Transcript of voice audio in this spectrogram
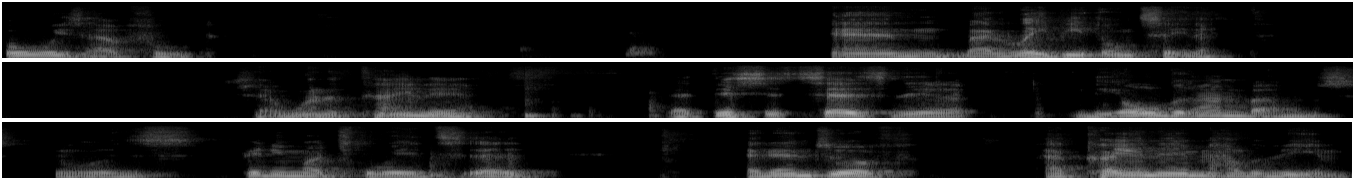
always have food. And by Levi, don't say that. So I want to tell you that this it says there the old Rambams, it was pretty much the way it said. It ends off Hakayanim Halavim.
